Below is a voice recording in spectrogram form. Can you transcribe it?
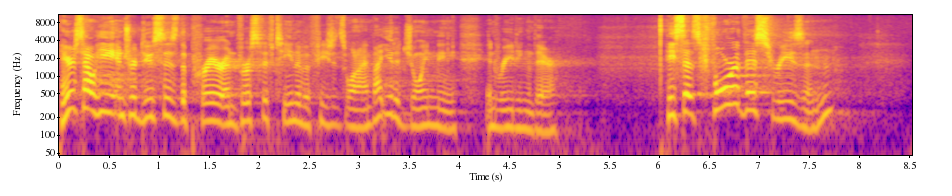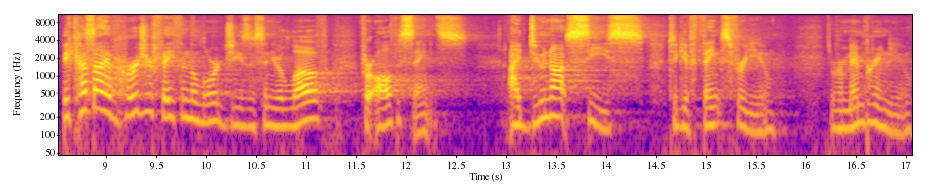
Here's how he introduces the prayer in verse 15 of Ephesians 1. I invite you to join me in reading there. He says, For this reason, because I have heard your faith in the Lord Jesus and your love for all the saints, I do not cease to give thanks for you, remembering you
